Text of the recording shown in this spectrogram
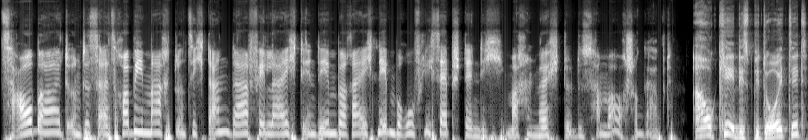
zaubert und es als Hobby macht und sich dann da vielleicht in dem Bereich nebenberuflich selbstständig machen möchte. Das haben wir auch schon gehabt. Ah, okay, das bedeutet,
